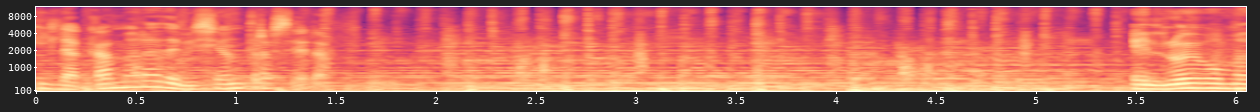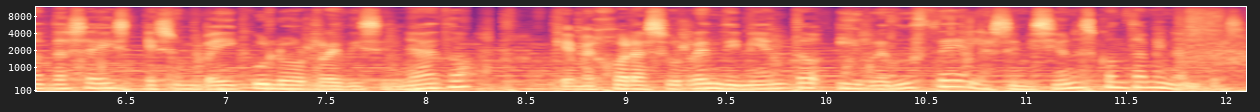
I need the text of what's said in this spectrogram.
y la cámara de visión trasera. El nuevo Mazda 6 es un vehículo rediseñado que mejora su rendimiento y reduce las emisiones contaminantes.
